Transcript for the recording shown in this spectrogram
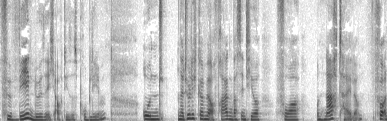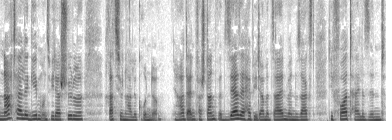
Für wen löse ich auch dieses Problem? Und natürlich können wir auch fragen, was sind hier Vor- und Nachteile? Vor- und Nachteile geben uns wieder schöne rationale Gründe. Ja, dein Verstand wird sehr, sehr happy damit sein, wenn du sagst, die Vorteile sind,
